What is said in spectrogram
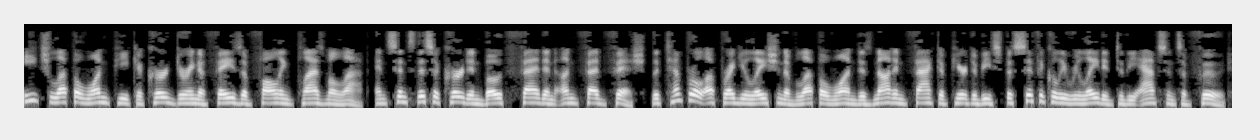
Each LEPA-1 peak occurred during a phase of falling plasma LEP, and since this occurred in both fed and unfed fish, the temporal upregulation of LEPA-1 does not in fact appear to be specifically related to the absence of food.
